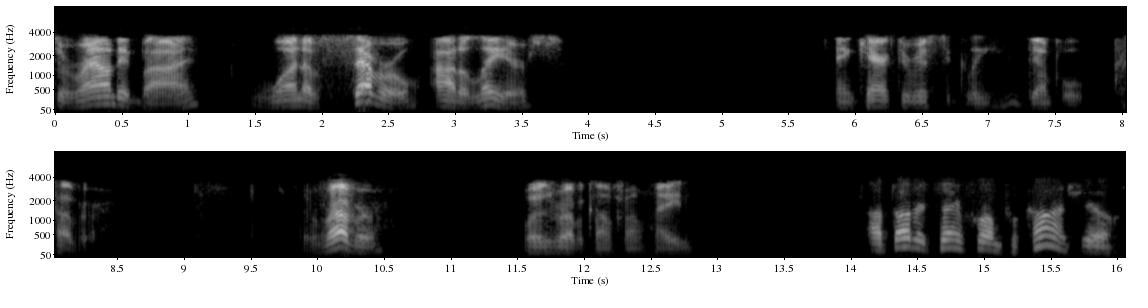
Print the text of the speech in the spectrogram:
surrounded by one of several outer layers and characteristically dimpled cover. The rubber, where does rubber come from, Hayden? I thought it came from pecan shells.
